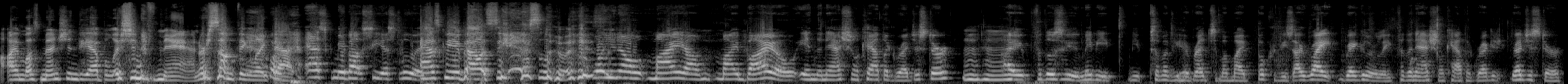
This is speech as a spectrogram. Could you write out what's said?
I must mention the abolition of man" or something like that. ask me about C.S. Lewis. Ask me about C.S. Lewis. well, you know, my um, my bio in the National Catholic Register. Mm-hmm. I, for those of you, maybe some of you have read some of my book reviews. I write regularly for the National Catholic Reg- Register,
